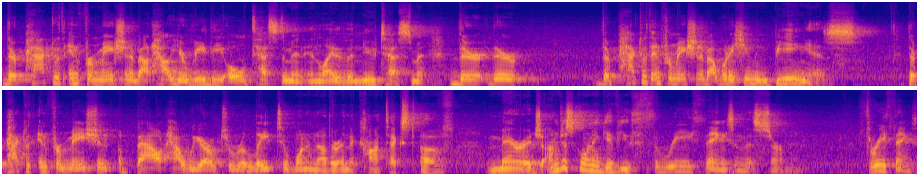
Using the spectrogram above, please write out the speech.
They're packed with information about how you read the Old Testament in light of the New Testament. They're, they're, they're packed with information about what a human being is. They're packed with information about how we are to relate to one another in the context of marriage. I'm just going to give you three things in this sermon. Three things.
